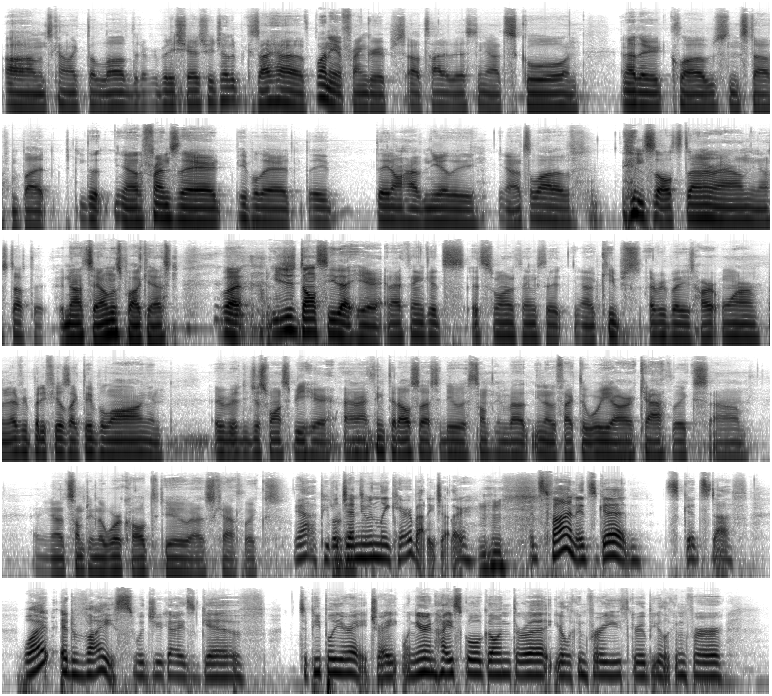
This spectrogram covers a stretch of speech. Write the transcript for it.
Um, it's kind of like the love that everybody shares for each other because I have plenty of friend groups outside of this, you know, at school and, and other clubs and stuff. But the you know the friends there, people there, they they don't have nearly you know it's a lot of insults thrown around, you know, stuff that could not say on this podcast. But you just don't see that here, and I think it's it's one of the things that you know keeps everybody's heart warm, and everybody feels like they belong, and everybody just wants to be here. And I think that also has to do with something about you know the fact that we are Catholics, um, and you know it's something that we're called to do as Catholics. Yeah, people So genuinely care about each other. It's fun. It's good. It's good stuff. What advice would you guys give to people your age, right? When you're in high school going through it, you're looking for a youth group, you're looking for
